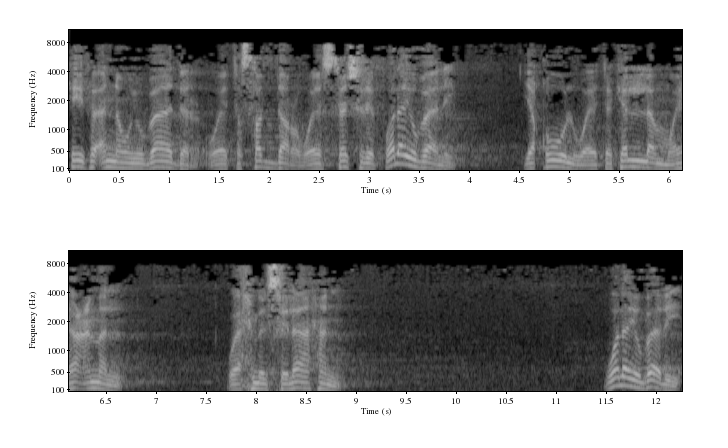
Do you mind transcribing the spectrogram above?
كيف أنه يبادر ويتصدر ويستشرف ولا يبالي. يقول ويتكلم ويعمل ويحمل سلاحا. ولا يبالي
